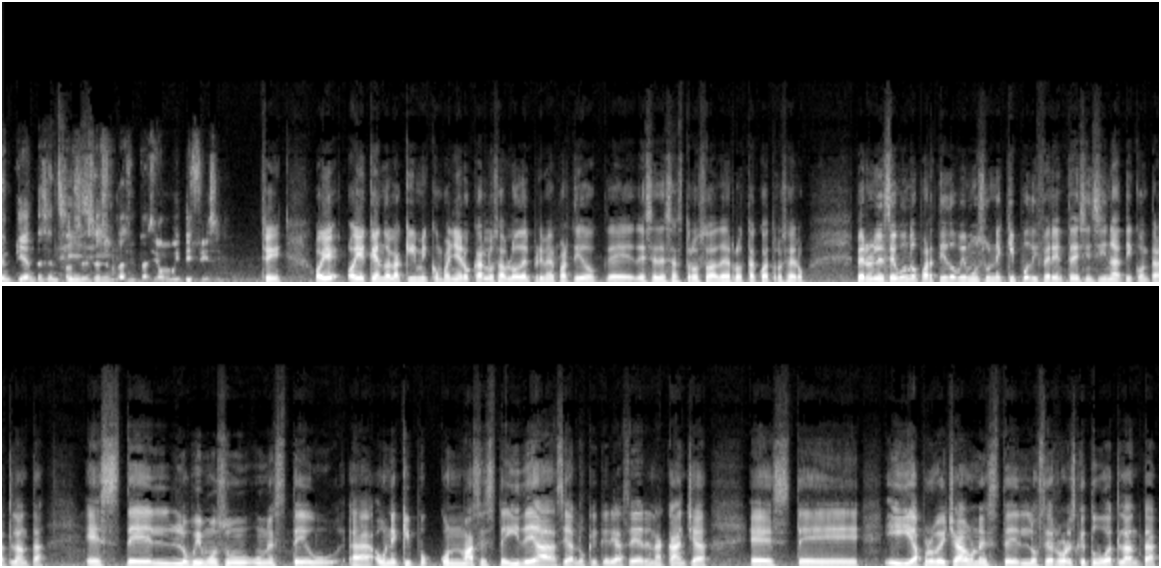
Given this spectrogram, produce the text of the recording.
entiendes? Entonces es una situación muy difícil. Sí. Oye, oye, Kendall, aquí mi compañero Carlos habló del primer partido, de, ese desastroso derrota 4-0. Pero en el segundo partido vimos un equipo diferente de Cincinnati contra Atlanta. Este, lo vimos un, este, un equipo con más este, idea hacia lo que quería hacer en la cancha. Este, y aprovecharon este, los errores que tuvo Atlanta.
